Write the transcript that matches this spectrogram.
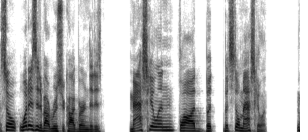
So, what is it about Rooster Cogburn that is masculine, flawed, but but still masculine?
